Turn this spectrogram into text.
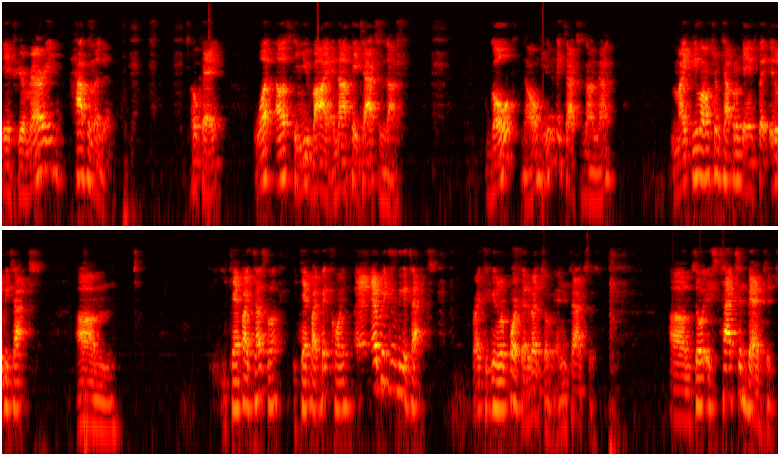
If you're married, half a million. Okay, what else can you buy and not pay taxes on? Gold? No, you can pay taxes on that. Might be long-term capital gains, but it'll be taxed. Um, you can't buy Tesla. You can't buy Bitcoin. Everything's gonna get taxed, right? Because you're gonna report that eventually on your taxes. Um, so it's tax advantaged.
